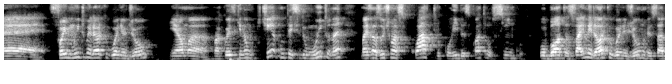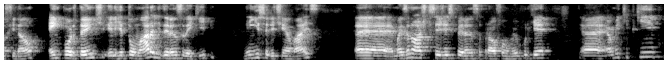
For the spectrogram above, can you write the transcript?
é, foi muito melhor que o Guan Yu Zhou, e é uma, uma coisa que não tinha acontecido muito, né? Mas nas últimas quatro corridas, quatro ou cinco, o Bottas vai melhor que o Guan Yu Zhou no resultado final. É importante ele retomar a liderança da equipe, nem isso ele tinha mais. É, mas eu não acho que seja esperança para a Alfa Romeo, porque é, é, uma equipe que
